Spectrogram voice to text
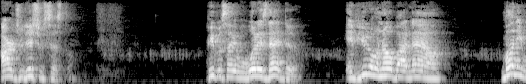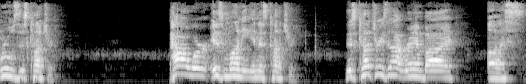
our judicial system. People say, well, what does that do? If you don't know by now, money rules this country. Power is money in this country. This country is not ran by us.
